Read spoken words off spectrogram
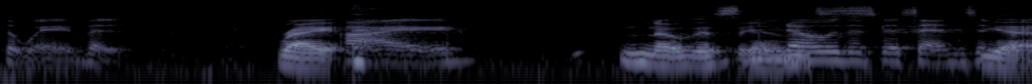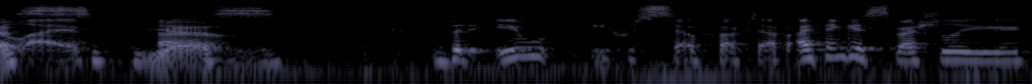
the way that Right. I know this ends. know that this ends in Yes. real life." Yes. Um, but it it was so fucked up. I think especially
